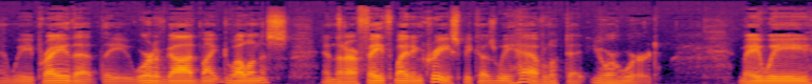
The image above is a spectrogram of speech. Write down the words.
And we pray that the Word of God might dwell in us and that our faith might increase because we have looked at your Word. May we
